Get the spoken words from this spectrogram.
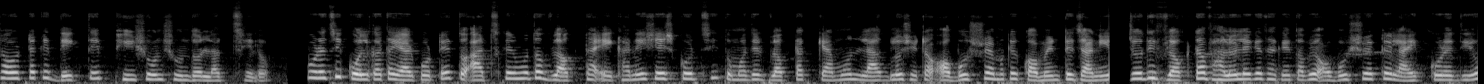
শহরটাকে দেখতে ভীষণ সুন্দর লাগছিল। পড়েছি কলকাতা এয়ারপোর্টে, তো আজকের মতো ব্লগটা এখানেই শেষ করছি। তোমাদের ব্লগটা কেমন লাগল সেটা অবশ্যই আমাকে কমেন্টে জানিয়ে যদি ব্লগটা ভালো লেগে থাকে তবে অবশ্যই একটা লাইক করে দিও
